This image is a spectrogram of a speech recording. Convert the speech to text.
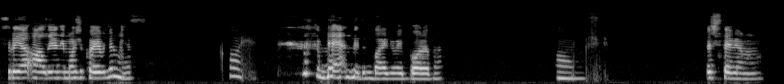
Şuraya ağlayan emoji koyabilir miyiz? Koy. Beğenmedim by the way bu arada. Olmuş. Saçı seviyorum.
